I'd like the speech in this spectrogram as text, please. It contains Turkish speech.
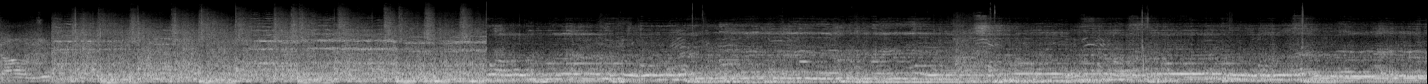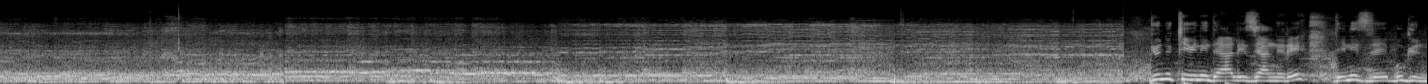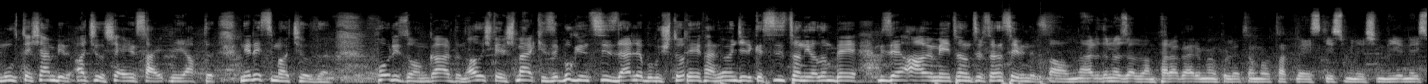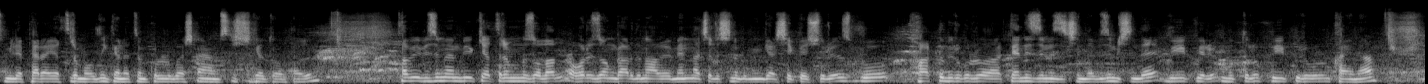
Sağ olun. Günlük TV'nin değerli izleyenleri Denizli bugün muhteşem bir açılışa ev sahipliği yaptı. Neresi mi açıldı? Horizon Garden Alışveriş Merkezi bugün sizlerle buluştu. Beyefendi öncelikle sizi tanıyalım ve bize AVM'yi tanıtırsanız seviniriz. Sağ olun. Erdin Özel ben. Pera Gayrimenkul Yatırım Ortaklığı eski ismiyle. Şimdi yeni ismiyle Pera Yatırım Holding Yönetim Kurulu Başkan Yardımcısı şirket ortağıyım. Tabii bizim en büyük yatırımımız olan Horizon Garden AVM'nin açılışını bugün gerçekleştiriyoruz. Bu farklı bir gurur olarak Denizli'miz için de bizim için de büyük bir mutluluk, büyük bir gurur kaynağı.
